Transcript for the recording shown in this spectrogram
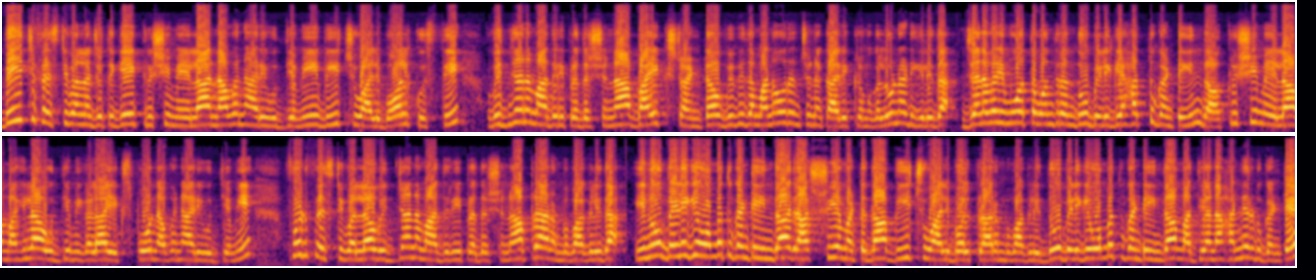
ಬೀಚ್ ಫೆಸ್ಟಿವಲ್ನ ಜೊತೆಗೆ ಕೃಷಿ ಮೇಳ, ನವನಾರಿ ಉದ್ಯಮಿ, ಬೀಚ್ ವಾಲಿಬಾಲ್ ಕುಸ್ತಿ, ವಿಜ್ಞಾನ ಮಾದರಿ ಪ್ರದರ್ಶನ, ಬೈಕ್ ಸ್ಟಂಟ್, ವಿವಿಧ ಮನೋರಂಜನಾ ಕಾರ್ಯಕ್ರಮಗಳು ನಡೆಯಲಿದೆ. ಜನವರಿ ಮೂವತ್ತ ಒಂದರಂದು ಬೆಳಿಗ್ಗೆ ಹತ್ತು ಗಂಟೆಯಿಂದ ಕೃಷಿ ಮೇಳ, ಮಹಿಳಾ ಉದ್ಯಮಿಗಳ ಎಕ್ಸ್ಪೋ, ನವನಾರಿ ಉದ್ಯಮಿ, ಫುಡ್ ಫೆಸ್ಟಿವಲ್, ವಿಜ್ಞಾನ ಮಾದರಿ ಪ್ರದರ್ಶನ ಪ್ರಾರಂಭವಾಗಲಿದೆ. ಇನ್ನು ಬೆಳಿಗ್ಗೆ ಒಂಬತ್ತು ಗಂಟೆಯಿಂದ ರಾಷ್ಟ್ರೀಯ ಮಟ್ಟದ ಬೀಚ್ ವಾಲಿಬಾಲ್ ಪ್ರಾರಂಭವಾಗಲಿದ್ದು, ಬೆಳಿಗ್ಗೆ ಒಂಬತ್ತು ಗಂಟೆಯಿಂದ ಮಧ್ಯಾಹ್ನ ಹನ್ನೆರಡು ಗಂಟೆ,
